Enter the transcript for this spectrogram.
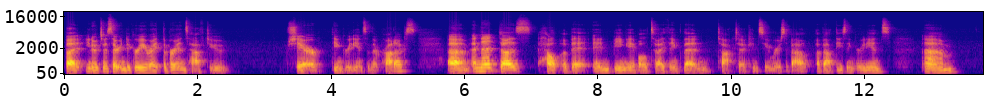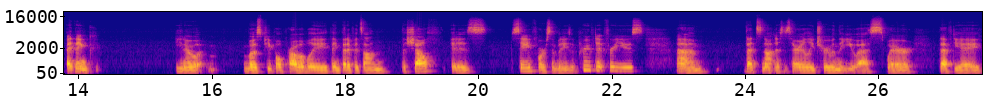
but, you know, to a certain degree, right, the brands have to share the ingredients in their products. Um, and that does help a bit in being able to, I think, then talk to consumers about about these ingredients. Um, I think, you know, most people probably think that if it's on the shelf, it is safe or somebody's approved it for use. Um, that's not necessarily true in the US, where the FDA,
